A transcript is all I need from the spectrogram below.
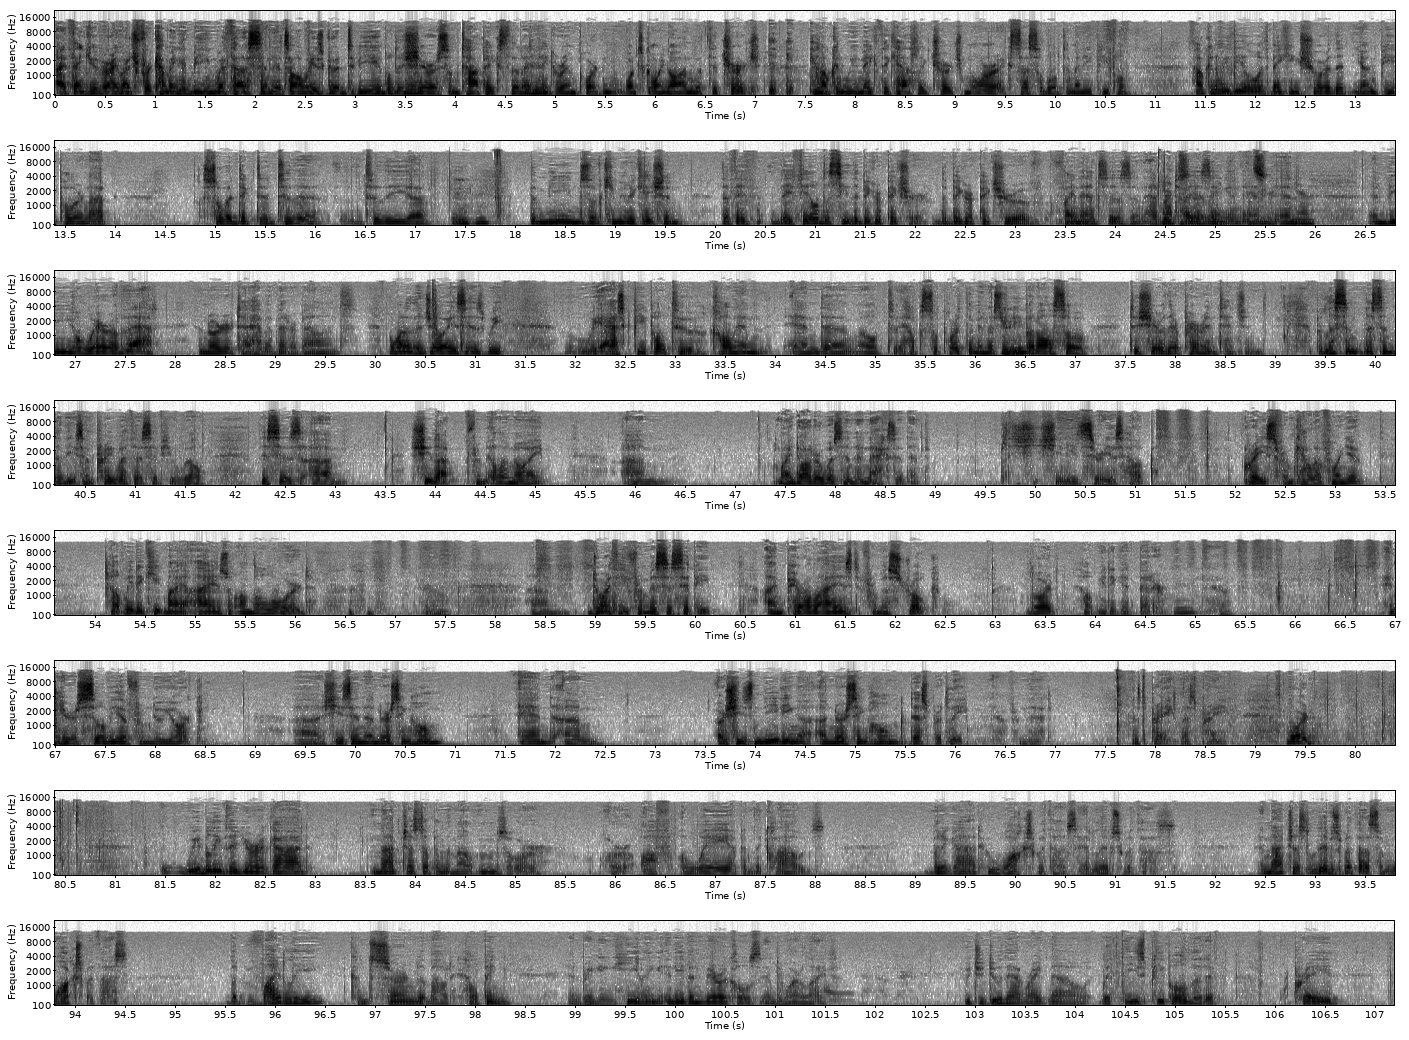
I thank you very much for coming and being with us, and it's always good to be able to mm. share some topics that I mm-hmm. think are important. What's going on with the church? How can we make the Catholic Church more accessible to many people? How can we deal with making sure that young people are not so addicted to the to the uh, mm-hmm. the means of communication that they they fail to see the bigger picture, the bigger picture of finances and advertising Absolutely. and and, right, and, yeah. and being aware of that in order to have a better balance. But one of the joys is we we ask people to call in and uh, well to help support the ministry, Mm-hmm. but also to share their prayer intentions. But listen listen to these and pray with us if you will. This is um, Sheila from Illinois. Um, my daughter was in an accident. She, she needs serious help. Grace from California. Help me to keep my eyes on the Lord. Know. Um, Dorothy from Mississippi. I'm paralyzed from a stroke. Lord, help me to get better. Know. And here's Sylvia from New York. Uh, she's in a nursing home, and um, or she's needing a, a nursing home desperately from that. Let's pray. Let's pray. Lord, we believe that you're a God not just up in the mountains or, or off away up in the clouds, but a God who walks with us and lives with us. And not just lives with us and walks with us, but vitally concerned about helping and bringing healing and even miracles into our life. Would you do that right now with these people that have prayed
